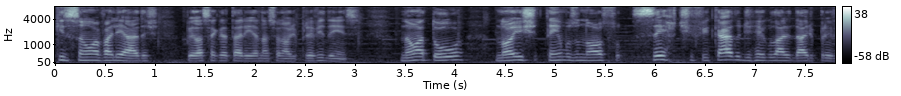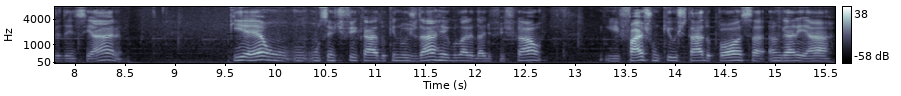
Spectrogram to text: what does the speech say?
que são avaliadas pela Secretaria Nacional de Previdência. Não à toa, nós temos o nosso certificado de regularidade previdenciária, que é um, um, certificado que nos dá regularidade fiscal e faz com que o Estado possa angariar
